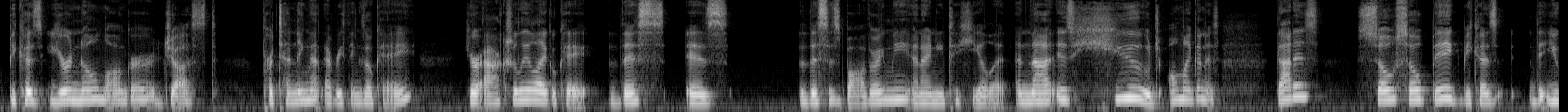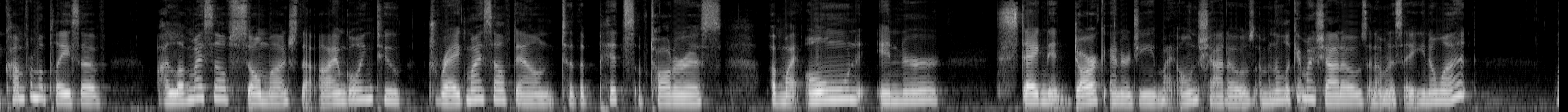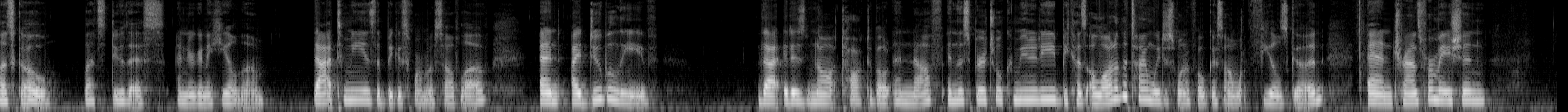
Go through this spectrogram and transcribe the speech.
because you're no longer just pretending that everything's okay. You're actually like, okay, this is this is bothering me and I need to heal it. And that is huge. Oh my goodness. That is so, so big because that you come from a place of, I love myself so much that I'm going to drag myself down to the pits of Tartarus, of my own inner stagnant, dark energy, my own shadows. I'm going to look at my shadows and I'm going to say, you know what? Let's go. Let's do this. And you're going to heal them. That to me is the biggest form of self love. And I do believe that it is not talked about enough in the spiritual community because a lot of the time we just want to focus on what feels good and transformation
